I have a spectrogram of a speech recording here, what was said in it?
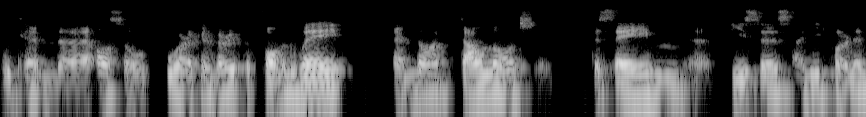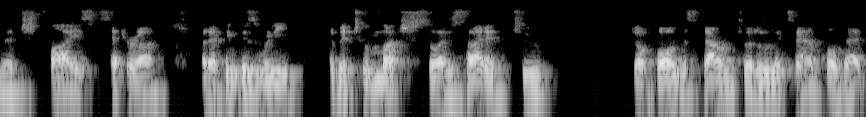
we can uh, also work in a very performant way and not download the same uh, pieces I need for an image twice, etc. But I think this is really a bit too much, so I decided to boil this down to a little example that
